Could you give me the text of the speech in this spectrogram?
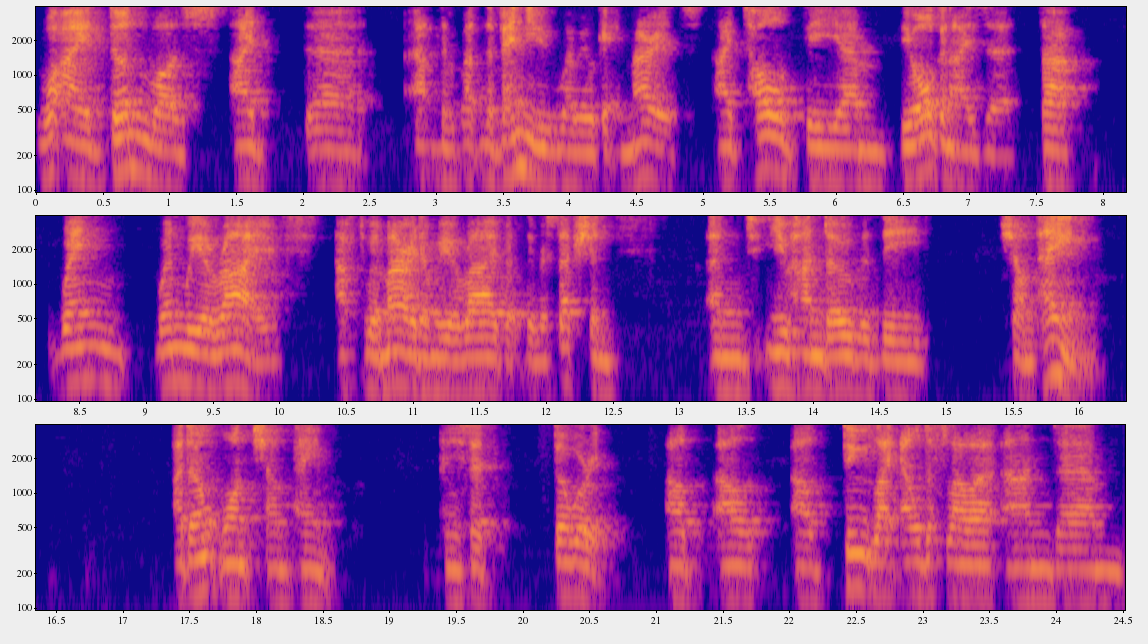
what I had done was I uh, at the at the venue where we were getting married, I told the um, the organizer that when when we arrive after we're married and we arrive at the reception, and you hand over the champagne, I don't want champagne. And he said, "Don't worry, I'll I'll I'll do like elderflower and um,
